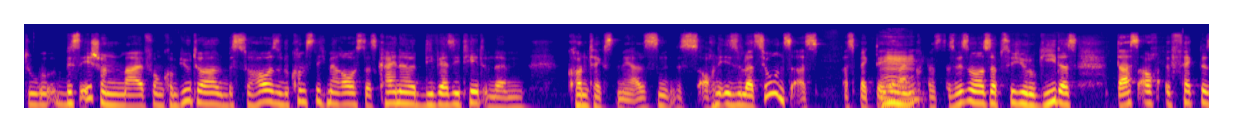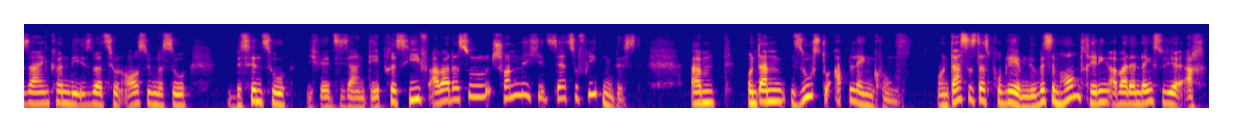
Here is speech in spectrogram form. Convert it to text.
du bist eh schon mal vom Computer, du bist zu Hause, du kommst nicht mehr raus, du hast keine Diversität in deinem Kontext mehr. Das ist, ein, das ist auch ein Isolationsaspekt, der hier Mhm. reinkommt. Das, das wissen wir aus der Psychologie, dass das auch Effekte sein können, die Isolation ausüben, dass du bis hin zu, ich will jetzt nicht sagen depressiv, aber dass du schon nicht sehr zufrieden bist. Ähm, und dann suchst du Ablenkung. Und das ist das Problem. Du bist im Home-Training, aber dann denkst du dir, ach,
